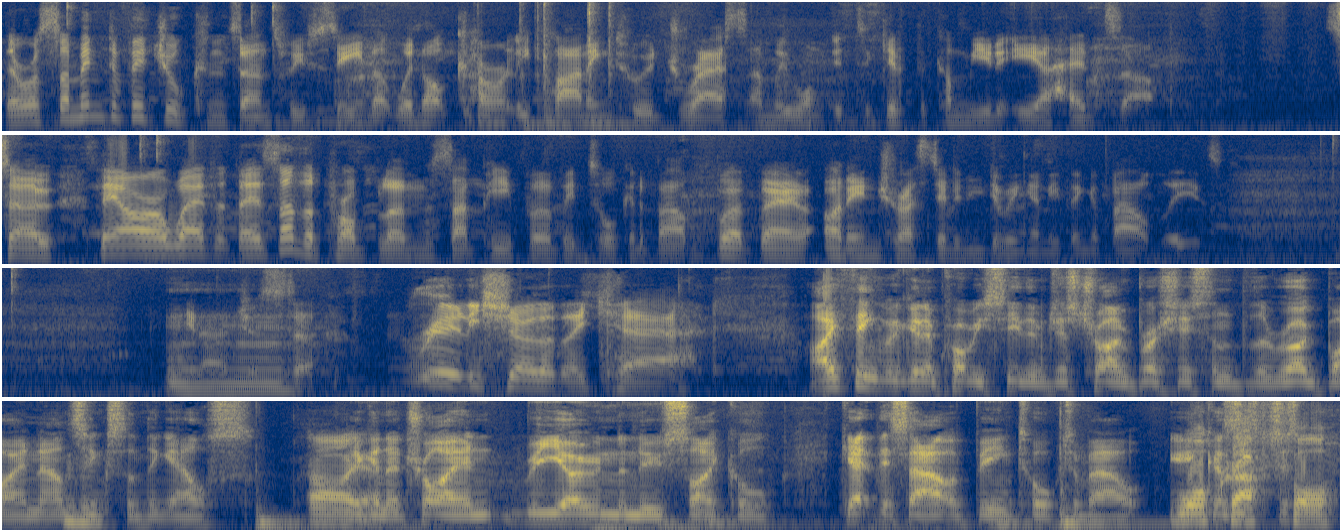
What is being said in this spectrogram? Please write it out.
there are some individual concerns we've seen that we're not currently planning to address, and we wanted to give the community a heads up. So they are aware that there's other problems that people have been talking about, but they're uninterested in doing anything about these. You know, mm-hmm. just to really show that they care. I think we're going to probably see them just try and brush this under the rug by announcing mm-hmm. something else. Oh They're yeah, going to try and re-own the news cycle, get this out of being talked about. Warcraft just- Four.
